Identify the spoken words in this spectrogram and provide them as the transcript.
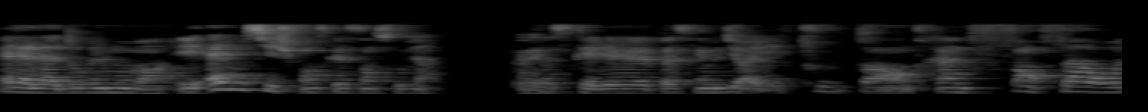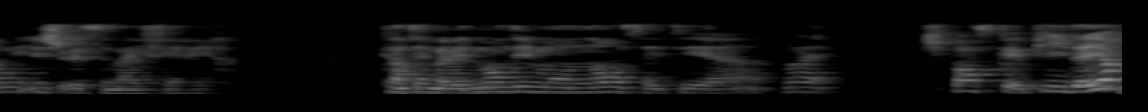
elle, elle a adoré le moment. Et elle aussi, je pense qu'elle s'en souvient. Parce qu'elle parce qu'elle me dit, elle est tout le temps en train de fanfaronner. Je, ça m'avait fait rire. Quand elle m'avait demandé mon nom, ça a été, euh, ouais. Je pense que, puis d'ailleurs,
